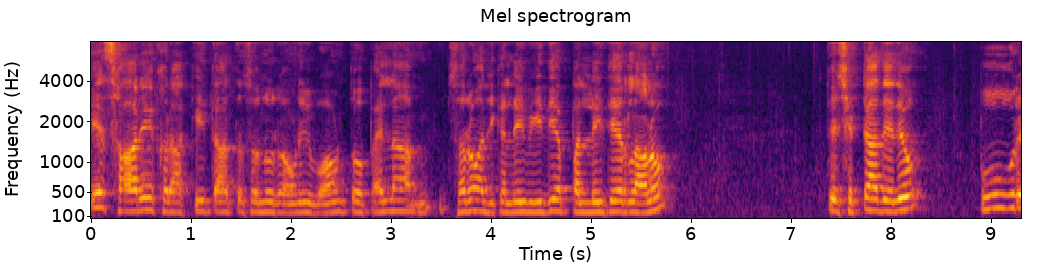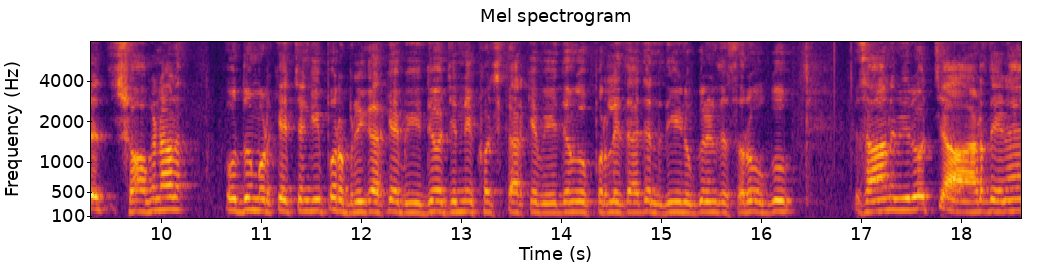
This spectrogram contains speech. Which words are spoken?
ਇਹ ਸਾਰੇ ਖੁਰਾਕੀ ਤੱਤ ਤੁਹਾਨੂੰ ਰੌਣੀ ਵਾਉਣ ਤੋਂ ਪਹਿਲਾਂ ਸਰੋਂ ਅੱਜ ਕੱਲੀ ਬੀਜਦੀ ਆ, ਪੱਲੀ ਤੇ ਰਲਾ ਲਓ ਤੇ ਛਿੱਟਾ ਦੇ ਦਿਓ, ਪੂਰੇ ਸ਼ੌਂਕ ਨਾਲ ਉਦੋਂ ਮੁੜ ਕੇ ਚੰਗੀ ਭੁਰਬਰੀ ਕਰਕੇ ਬੀਜ ਦਿਓ, ਜਿੰਨੀ ਖੁਸ਼ ਕਰਕੇ ਬੀਜ ਦਿਓਗੇ, ਉੱਪਰਲੇ ਤਾਂ ਚ ਨਦੀਨ ਉਗਰਣ ਤੇ ਸਰੋਂ ਉਗੂ। ਕਿਸਾਨ ਵੀਰੋ, ਝਾੜ ਦੇਣਾ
